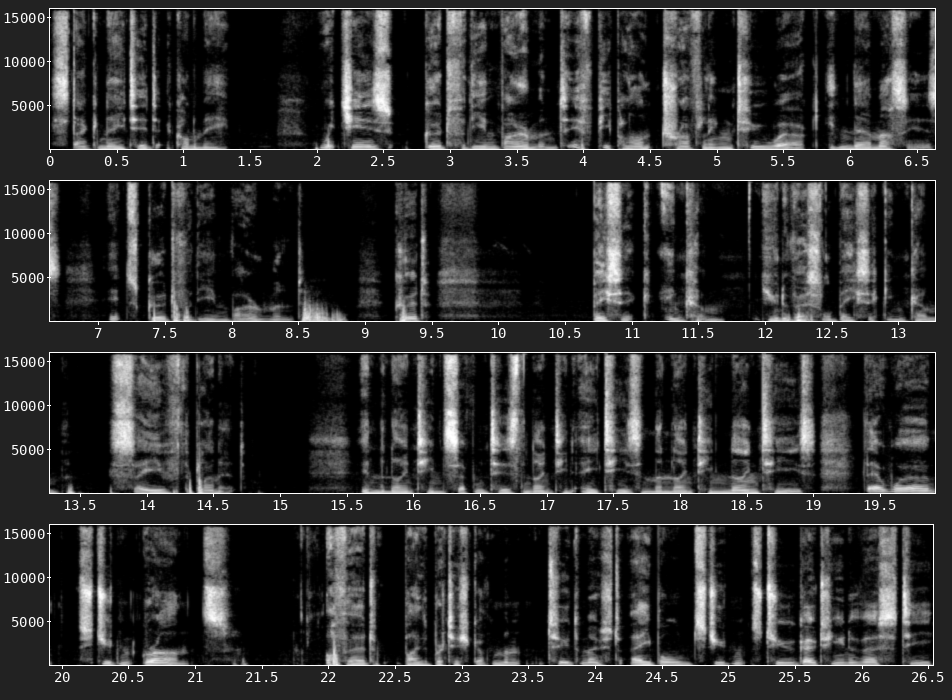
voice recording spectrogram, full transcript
stagnated economy, which is good for the environment. If people aren't travelling to work in their masses, it's good for the environment. Could basic income, universal basic income, save the planet? In the 1970s, the 1980s, and the 1990s, there were student grants offered by the British government to the most able students to go to university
